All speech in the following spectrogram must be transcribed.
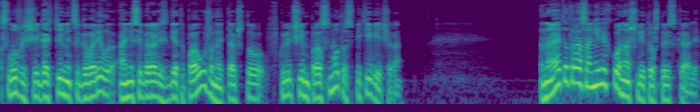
Служащий гостиницы говорил, они собирались где-то поужинать, так что включим просмотр с пяти вечера. На этот раз они легко нашли то, что искали.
